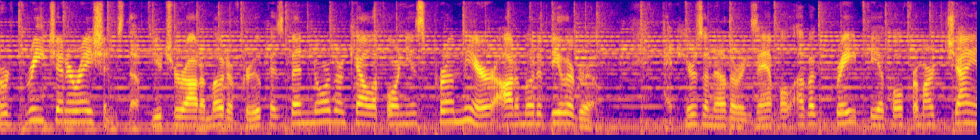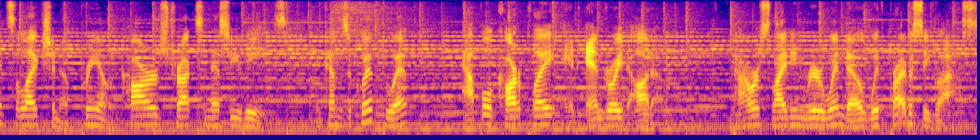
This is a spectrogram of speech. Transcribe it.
For three generations, the Future Automotive Group has been Northern California's premier automotive dealer group. And here's another example of a great vehicle from our giant selection of pre owned cars, trucks, and SUVs. It comes equipped with Apple CarPlay and Android Auto, power sliding rear window with privacy glass,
